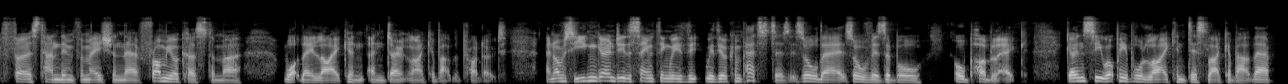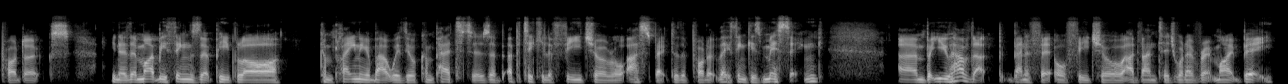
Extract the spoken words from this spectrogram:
first-hand information there from your customer what they like and, and don't like about the product. And obviously you can go and do the same thing with with your competitors. It's all there. It's all visible all public. Go and see what people like and dislike about their products. You know there might be things that people are complaining about with your competitors a, a particular feature or aspect of the product they think is missing um, but you have that benefit or feature or advantage whatever it might be.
